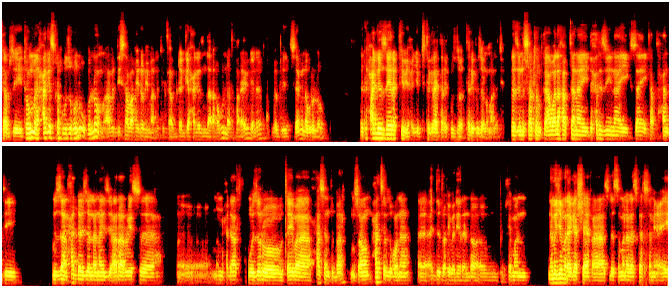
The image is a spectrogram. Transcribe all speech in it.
ካብዚ እቶም ሓገዝ ክረኽቡ ዝኽእሉ ኩሎም ኣብ ኣዲስ ኣበባ ከይዶም እዩ ማለት እዩ ካብ ደገ ሓገዝ እንዳረኸቡ እንዳተፈራዩ ገለ በቤተሰብ ይነብሩ ኣለዉ እቲ ሓገዝ ዘይረክብ እዩ ሕጂ ብቲ ትግራይ ተሪፉ ዘሎ ማለት እዩ ስለዚ ንሳቶም ከዓ ዋላ ካብታ ናይ ድሕሪዚ ናይ ክሳይ ካብቲ ሓንቲ ምስዛን ሓዳሽ ዘላ ናይዚ ኣራርዌስ ምምሕዳር ወዘሮ ጠይባ ሓሰን ትበሃል ምስኣውን ሓፅር ዝኾነ ዕድል ረኺበ ነይረ ከማን ናይ መጀመርያ ጋሻ ኢኻ ስለ ዝተመላለስካ ሰሚዐ እየ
